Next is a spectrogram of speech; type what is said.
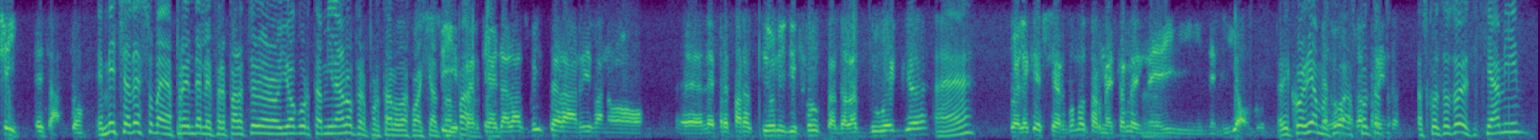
Sì, esatto. E invece adesso vai a prendere le preparazioni dello yogurt a Milano per portarlo da qualche altra Sì, parte. perché dalla Svizzera arrivano eh, le preparazioni di frutta dalla Zueg, Eh? quelle che servono per metterle nei, negli yogurt. Ricordiamo, tu allora a ascoltato- ascoltatore ti chiami?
